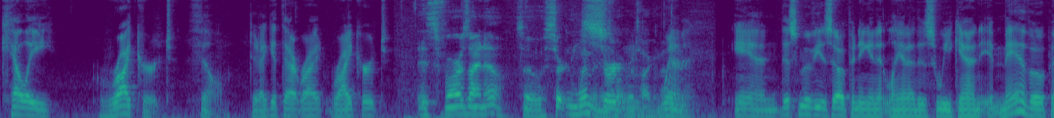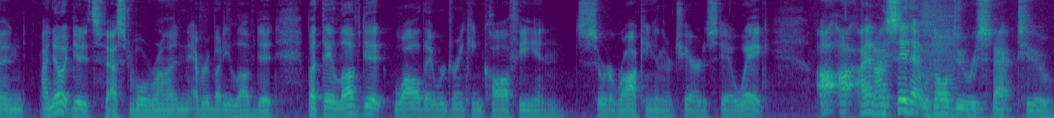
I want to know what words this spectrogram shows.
Kelly Reichardt film. Did I get that right? Reichardt? As far as I know, so certain women certain is what we're talking about. women. And this movie is opening in Atlanta this weekend. It may have opened, I know it did its festival run. Everybody loved it. But they loved it while they were drinking coffee and sort of rocking in their chair to stay awake. I, and I say that with all due respect to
